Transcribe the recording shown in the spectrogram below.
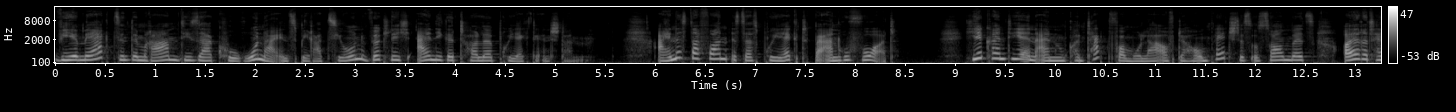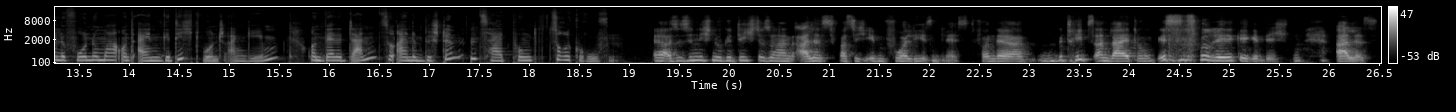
Wie ihr merkt, sind im Rahmen dieser Corona-Inspiration wirklich einige tolle Projekte entstanden. Eines davon ist das Projekt bei Anruf Wort. Hier könnt ihr in einem Kontaktformular auf der Homepage des Ensembles eure Telefonnummer und einen Gedichtwunsch angeben und werdet dann zu einem bestimmten Zeitpunkt zurückgerufen. Also es sind nicht nur Gedichte, sondern alles, was sich eben vorlesen lässt. Von der Betriebsanleitung bis zu Rilke-Gedichten, alles.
